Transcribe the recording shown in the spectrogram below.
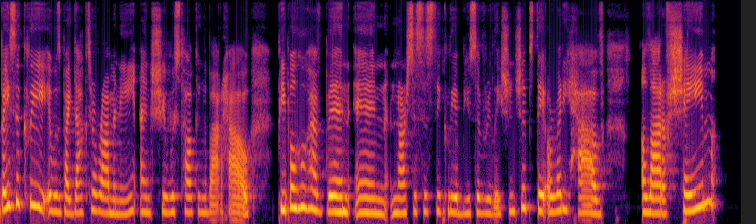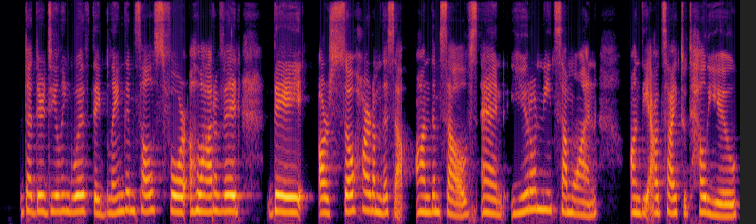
basically, it was by Dr. Ramani, and she was talking about how people who have been in narcissistically abusive relationships, they already have a lot of shame that they're dealing with. They blame themselves for a lot of it. They are so hard on this on themselves and you don't need someone on the outside to tell you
